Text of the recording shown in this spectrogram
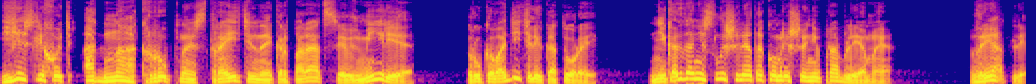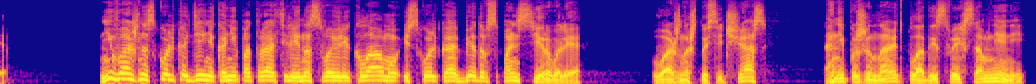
Если хоть одна крупная строительная корпорация в мире, руководители которой никогда не слышали о таком решении проблемы, вряд ли. Неважно, сколько денег они потратили на свою рекламу и сколько обедов спонсировали. Важно, что сейчас они пожинают плоды своих сомнений.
